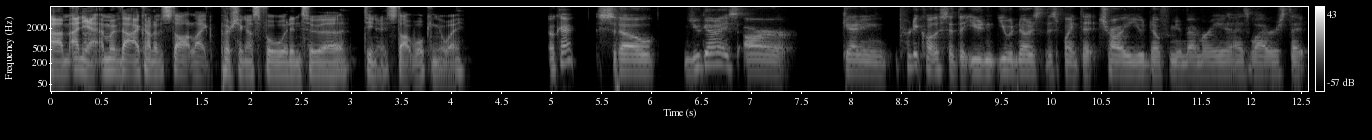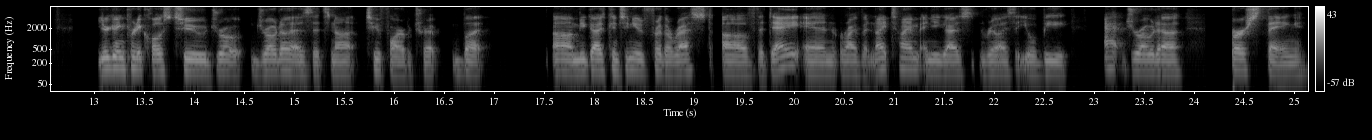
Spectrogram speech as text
Um, and yeah, and with that, I kind of start like pushing us forward into uh, you know, start walking away. Okay, so you guys are getting pretty close. That that you you would notice at this point that Charlie, you'd know from your memory as Lyris that you're getting pretty close to Dro- Droda, as it's not too far of a trip. But um, you guys continue for the rest of the day and arrive at nighttime, and you guys realize that you'll be at Droda first thing.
